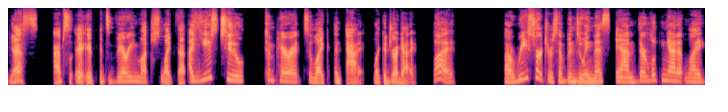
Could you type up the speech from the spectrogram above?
Yes, absolutely. It, it's very much like that. I used to compare it to like an addict, like a drug addict, but uh, researchers have been doing this and they're looking at it like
